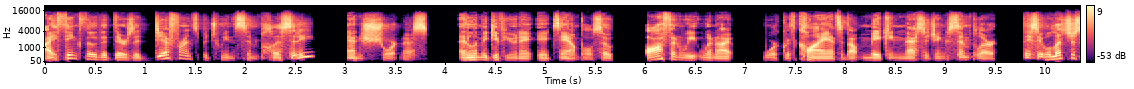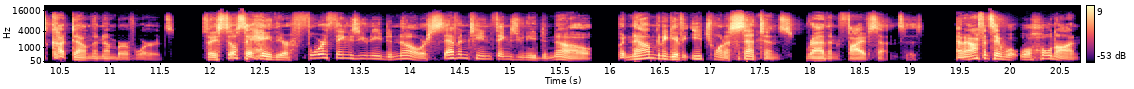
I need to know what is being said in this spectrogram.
I think, though, that there's a difference between simplicity and shortness. And let me give you an example. So often we when I work with clients about making messaging simpler, they say, well, let's just cut down the number of words. So I still say, hey, there are four things you need to know or 17 things you need to know, but now I'm going to give each one a sentence rather than five sentences. And I often say, well, well hold on.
